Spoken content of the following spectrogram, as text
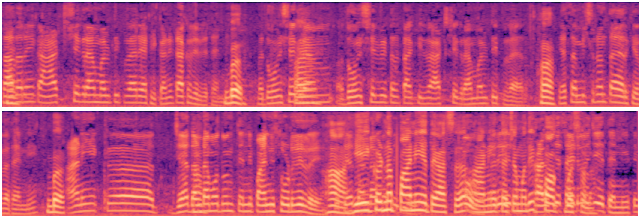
साधारण एक आठशे ग्रॅम मल्टीप्लायर या ठिकाणी टाकलेले त्यांनी. बर. मग दोनशे ग्रॅम दोनशे लिटर टाकीला आठशे ग्रॅम मल्टीप्लायर. हा. याचं मिश्रण तयार केलं त्यांनी. बर. आणि एक ज्या दंडामधून त्यांनी पाणी सोडलेलं आहे हा त्या हे इकडनं दंडामध्ये पाणी येते हो, असं आणि तरी त्याच्यामध्ये खालच्या कॉक side ला बसवलं. जे आहे त्यांनी ते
